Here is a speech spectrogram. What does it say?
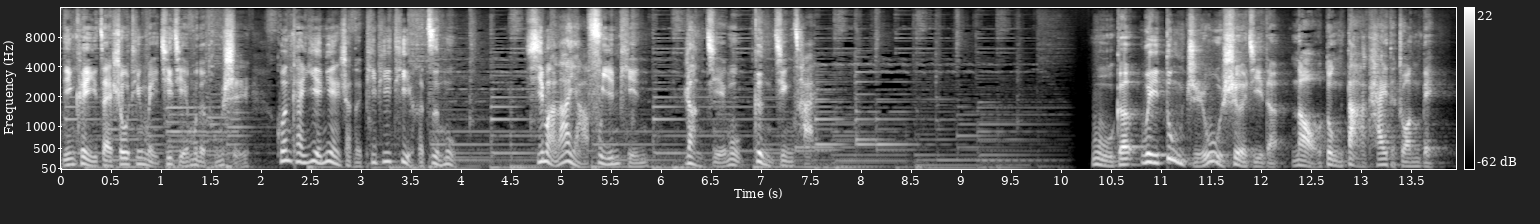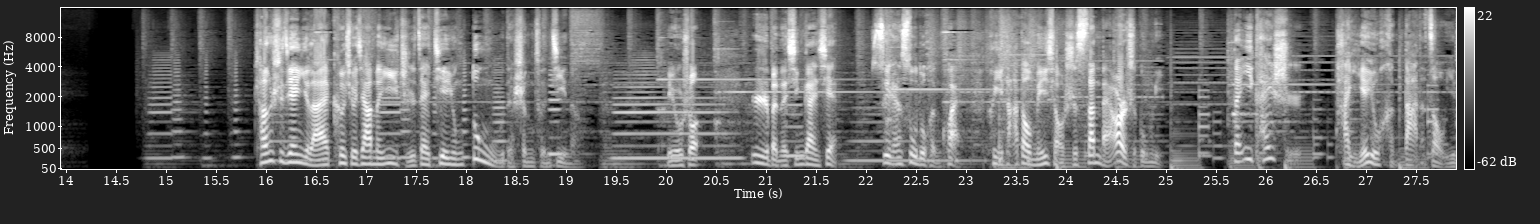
您可以在收听每期节目的同时，观看页面上的 PPT 和字幕。喜马拉雅副音频，让节目更精彩。五个为动植物设计的脑洞大开的装备。长时间以来，科学家们一直在借用动物的生存技能。比如说，日本的新干线虽然速度很快，可以达到每小时三百二十公里，但一开始它也有很大的噪音。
